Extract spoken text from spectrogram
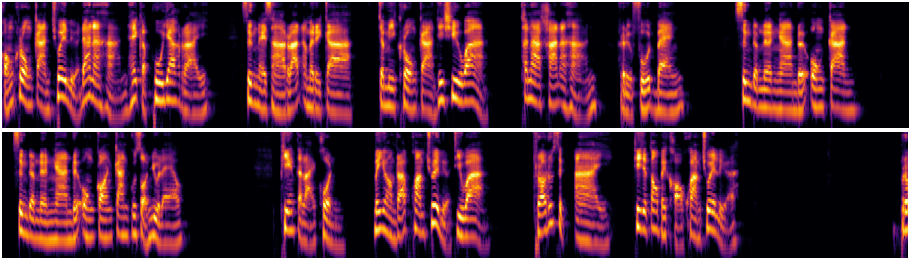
ของโครงการช่วยเหลือด้านอาหารให้กับผู้ยากไร้ ซึ่งในสหรัฐอเมริกาจะมีโครงการที่ชื่อว่า ธนาคารอาหารหรือ Food Bank ซึ่งดำเนินงานโดยองค์การ ซึ่งดำเนินงานโดยองค์กรการกุศลอยู่แล้ว เพียงแต่หลายคนไม่ยอมรับความช่วยเหลือที่ว่า เพราะรู้สึกอายที่จะต้องไปขอความช่วยเหลือ โปร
